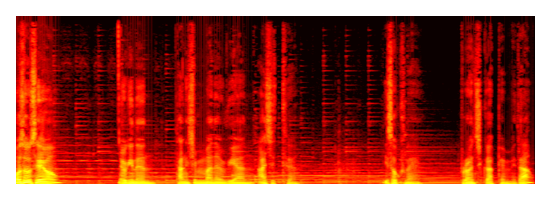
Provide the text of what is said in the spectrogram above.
어서 오세요. 여기는 당신만을 위한 아지트 이석훈의 브런치 카페입니다.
